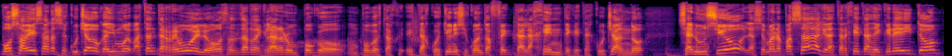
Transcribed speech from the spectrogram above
vos sabés, habrás escuchado que hay bastante revuelo. Vamos a tratar de aclarar un poco, un poco estas, estas cuestiones y cuánto afecta a la gente que está escuchando. Se anunció la semana pasada que las tarjetas de crédito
